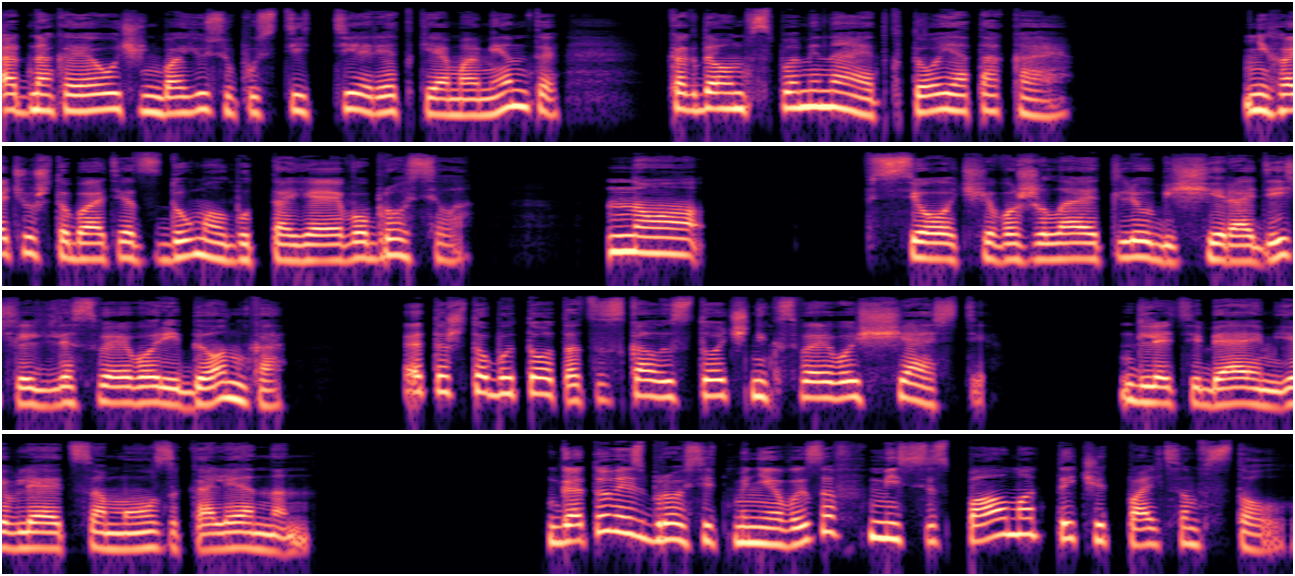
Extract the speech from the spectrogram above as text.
Однако я очень боюсь упустить те редкие моменты, когда он вспоминает, кто я такая. Не хочу, чтобы отец думал, будто я его бросила. Но все, чего желает любящий родитель для своего ребенка, это чтобы тот отыскал источник своего счастья. Для тебя им является музыка, Леннон. Готовясь бросить мне вызов, миссис Палма тычет пальцем в стол.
